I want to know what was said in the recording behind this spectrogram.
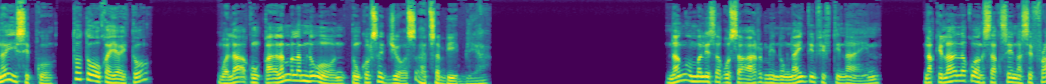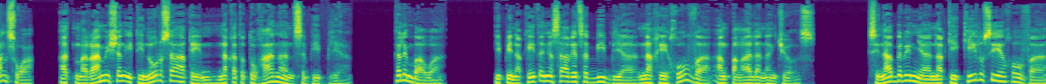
Naisip ko, totoo kaya ito? Wala akong kaalam-alam noon tungkol sa Diyos at sa Biblia. Nang umalis ako sa army noong 1959, nakilala ko ang saksi na si Francois at marami siyang itinuro sa akin na katotohanan sa Biblia. Halimbawa, ipinakita niya sa akin sa Biblia na Jehovah ang pangalan ng Diyos. Sinabi rin niya na kikilo si Jehovah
